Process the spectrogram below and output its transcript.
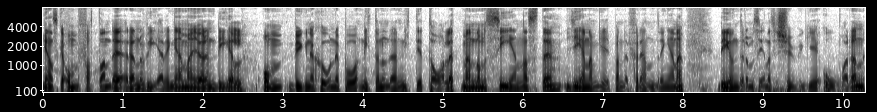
ganska omfattande renoveringar. Man gör en del ombyggnationer på 1990-talet, men de senaste genomgripande förändringarna, det är under de senaste 20 åren.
